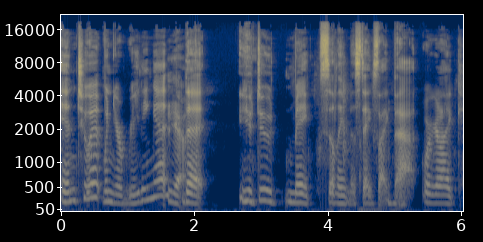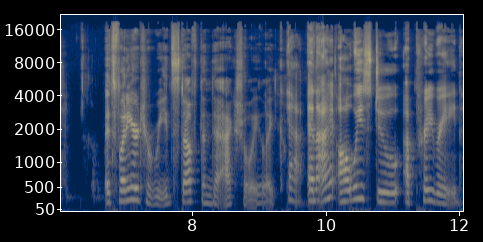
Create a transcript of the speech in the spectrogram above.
into it when you're reading it Yeah. that you do make silly mistakes like mm-hmm. that, where you're like, It's funnier to read stuff than to actually like. yeah. And I always do a pre-read,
